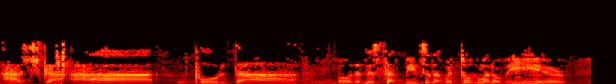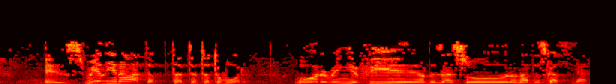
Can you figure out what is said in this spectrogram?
hashka'a purta. Oh, that this tarbitza that we're talking about over here is really not to, to, to, to water. Watering your field is asur. I'm not discussing that.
